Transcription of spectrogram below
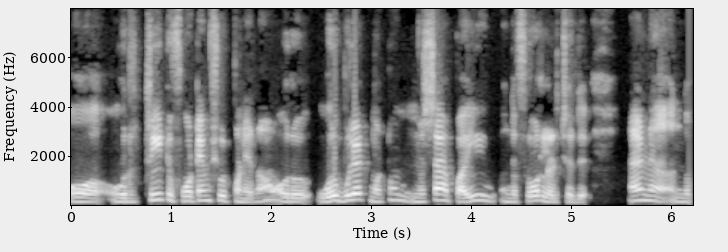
ஓ- ஒரு three to four time shoot பண்ணிடுறான். ஒரு ஒரு புல்லட் மட்டும் மிஸ் ஆப் ஆகி அந்த ஃப்ளோரில் அடிச்சிருது அண்ட் அந்த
